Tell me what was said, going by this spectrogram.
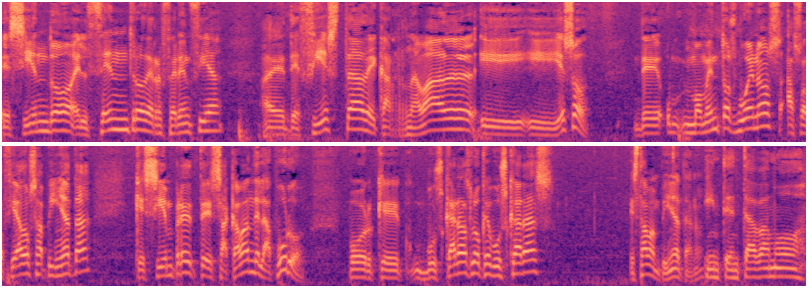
eh, siendo el centro de referencia eh, de fiesta, de carnaval y, y eso. De momentos buenos asociados a piñata que siempre te sacaban del apuro. Porque buscaras lo que buscaras, estaba en piñata, ¿no? Intentábamos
